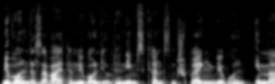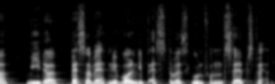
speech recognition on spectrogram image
wir wollen das erweitern, wir wollen die Unternehmensgrenzen sprengen, wir wollen immer wieder besser werden, wir wollen die beste Version von uns selbst werden.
